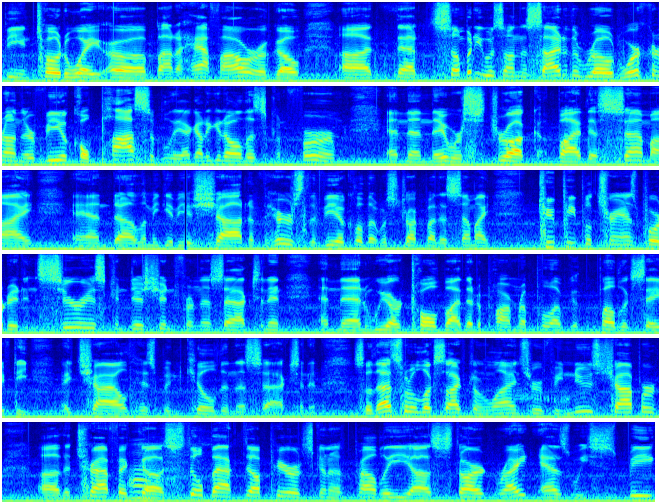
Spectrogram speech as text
being towed away uh, about a half hour ago. Uh, that somebody was on the side of the road working on their vehicle, possibly. I got to get all this confirmed, and then they were struck by the semi. And uh, let me give you a shot of here's the vehicle that was struck by the semi. Two people transported in serious condition condition from this accident, and then we are told by the Department of Public Safety a child has been killed in this accident. So that's what it looks like from the Lions Roofing News Chopper. Uh, the traffic uh, still backed up here. It's going to probably uh, start right as we speak.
